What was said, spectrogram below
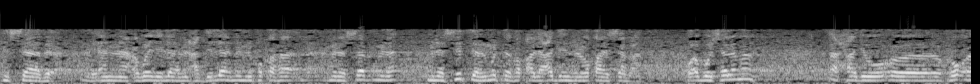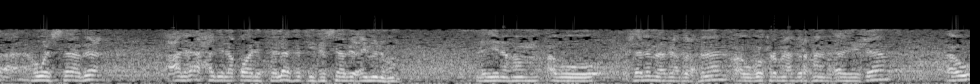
في السابع لأن عبيد الله بن عبد الله من الفقهاء من السبع من, من الستة المتفق على عددهم في الفقهاء السبعة. وأبو سلمة أحد آه، هو السابع على أحد الأقوال الثلاثة في السابع منهم الذين هم أبو سلمة بن عبد الرحمن أو بكر بن عبد الرحمن بن هشام أو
